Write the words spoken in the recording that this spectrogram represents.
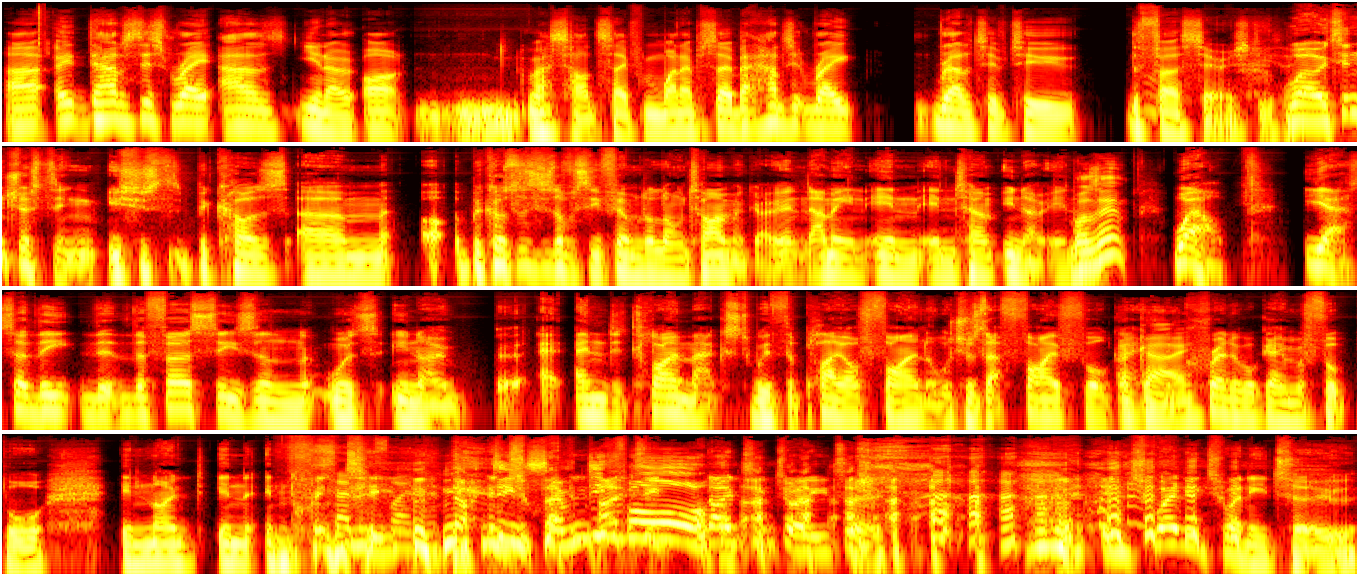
Uh, it- how does this rate as you know? On, that's hard to say from one episode, but how does it rate relative to the first series? Do you think? Well, it's interesting. It's just because um because this is obviously filmed a long time ago. I mean, in in term, you know, in, was it? Well, yeah. So the, the the first season was you know ended climaxed with the playoff final, which was that five four game, Okay. incredible game of football in nine, in in 19, Semi-final. 1974. 1922 in 2022. So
